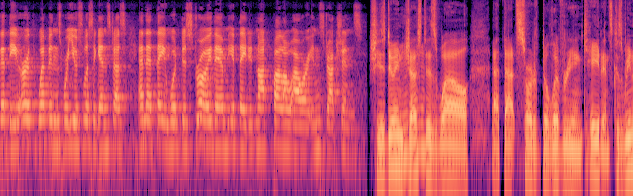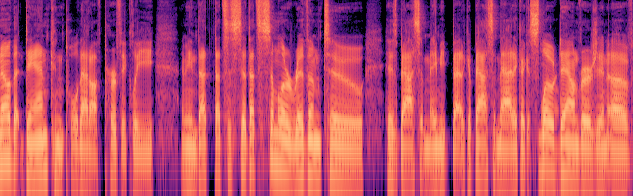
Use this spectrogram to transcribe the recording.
that the Earth weapons were useless against us, and that they would destroy them if they did not follow our instructions. She's doing mm-hmm. just as well at that sort of delivery and cadence because we know that Dan can pull that off perfectly. I mean that that's a that's a similar rhythm to his bass, maybe like a bassomatic, like a slowed down version of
